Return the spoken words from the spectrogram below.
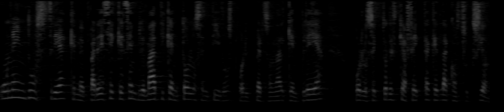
una industria que me parece que es emblemática en todos los sentidos, por el personal que emplea, por los sectores que afecta, que es la construcción.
